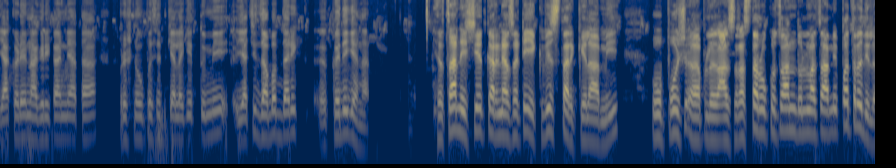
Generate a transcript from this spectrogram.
याकडे नागरिकांनी आता प्रश्न उपस्थित केला की तुम्ही याची जबाबदारी कधी घेणार? ह्याचा निश्चित करण्यासाठी एकवीस तारखेला आम्ही उपोष आपलं रस्ता रोकोचं आंदोलनाचं आम्ही पत्र दिलं.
